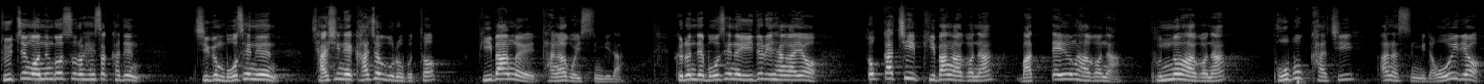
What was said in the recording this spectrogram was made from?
둘중 어느 것으로 해석하든 지금 모세는 자신의 가족으로부터 비방을 당하고 있습니다. 그런데 모세는 이들을 향하여 똑같이 비방하거나 맞대응하거나 분노하거나 보복하지 않았습니다. 오히려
